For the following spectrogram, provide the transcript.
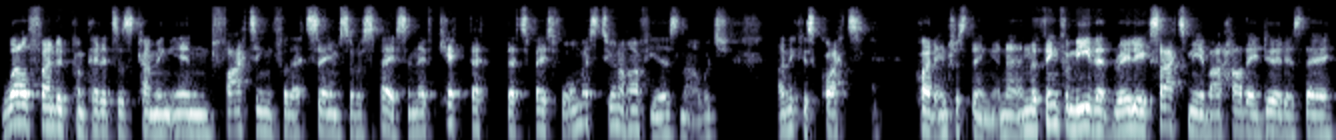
well-funded competitors coming in fighting for that same sort of space and they've kept that that space for almost two and a half years now which i think is quite quite interesting. And, and the thing for me that really excites me about how they do it is they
